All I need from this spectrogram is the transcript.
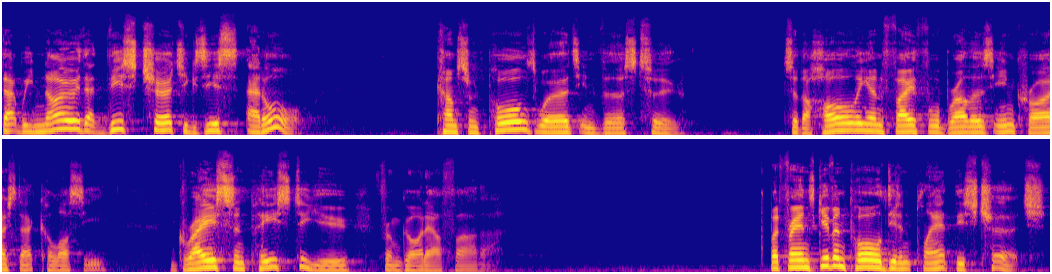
that we know that this church exists at all comes from Paul's words in verse 2 To the holy and faithful brothers in Christ at Colossae, grace and peace to you from God our Father. But, friends, given Paul didn't plant this church,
